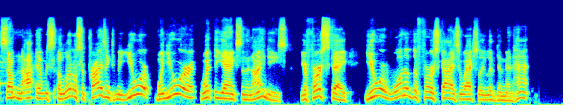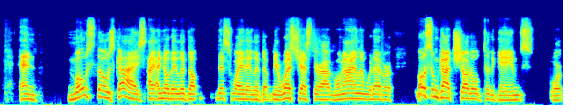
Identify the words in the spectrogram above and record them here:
something I, it was a little surprising to me you were when you were with the yanks in the 90s your first stay you were one of the first guys who actually lived in Manhattan. And most those guys, I, I, know they lived up this way, they lived up near Westchester, out in Long Island, whatever. Most of them got shuttled to the games or,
